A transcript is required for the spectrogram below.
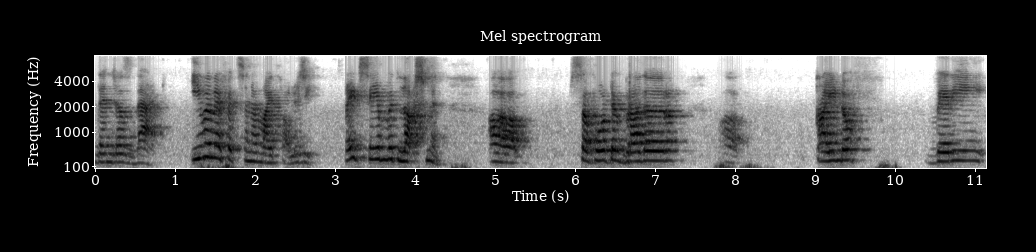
than just that, even if it's in a mythology. Right? Same with Lakshman. Uh, supportive brother, uh, kind of very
